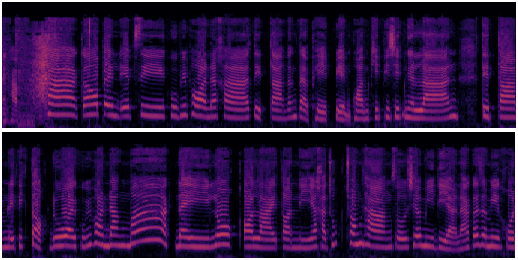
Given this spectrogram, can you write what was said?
นะครับ ค่ะก็เป็น FC ครูพี่พรนะคะ ติดตามตั้งแต่เพจเปลี่ยนความคิดพิชิตเงินล้าน ติดตามใน TikTok ด้วยครูพี่พรดังมาก ในโลกออนไลน์ตอนนี้อะค่ะ ทุกช่องทางโซเชียลมีเดียนะก็จะมีคน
